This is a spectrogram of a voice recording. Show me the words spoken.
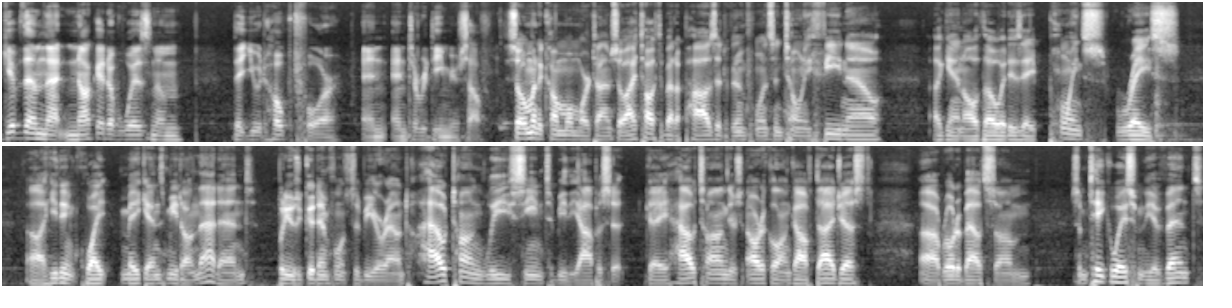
give them that nugget of wisdom that you had hoped for and, and to redeem yourself. So I'm going to come one more time. So I talked about a positive influence in Tony Finau. Again, although it is a points race, uh, he didn't quite make ends meet on that end, but he was a good influence to be around. Haotong Li seemed to be the opposite. Okay, Haotong, there's an article on Golf Digest, uh, wrote about some some takeaways from the event,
